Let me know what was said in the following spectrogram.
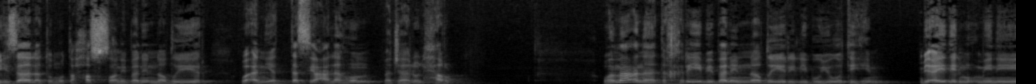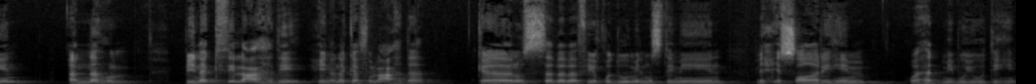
إزالة متحصن بني النضير وأن يتسع لهم مجال الحرب. ومعنى تخريب بني النضير لبيوتهم بأيدي المؤمنين أنهم بنكث العهد حين نكثوا العهد كانوا السبب في قدوم المسلمين لحصارهم وهدم بيوتهم.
